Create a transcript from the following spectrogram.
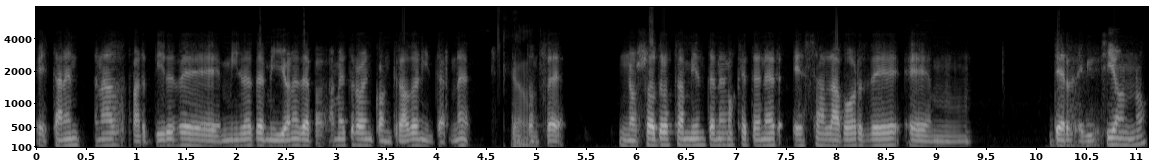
están entrenadas a partir de miles de millones de parámetros encontrados en Internet. Entonces, nosotros también tenemos que tener esa labor de, em, de revisión, ¿no?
